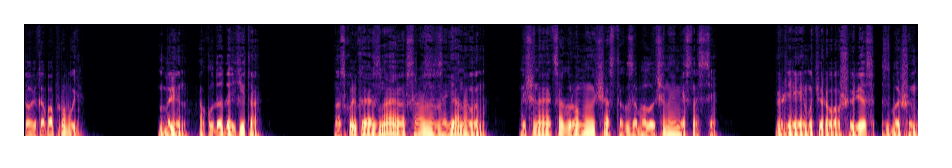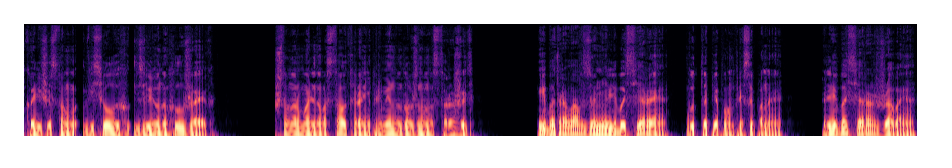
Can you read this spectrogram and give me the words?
только попробуй. Блин, а куда дойти-то? Насколько я знаю, сразу за Яновым начинается огромный участок заболоченной местности, вернее мутировавший лес с большим количеством веселых зеленых лужаек, что нормального сталкера непременно должно насторожить, ибо трава в зоне либо серая, будто пеплом присыпанная, либо серо-ржавая.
